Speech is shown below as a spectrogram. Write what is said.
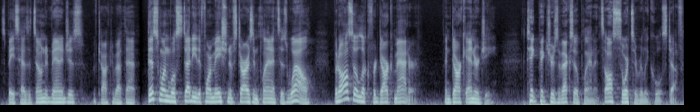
Space has its own advantages. We've talked about that. This one will study the formation of stars and planets as well, but also look for dark matter and dark energy. Take pictures of exoplanets, all sorts of really cool stuff.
